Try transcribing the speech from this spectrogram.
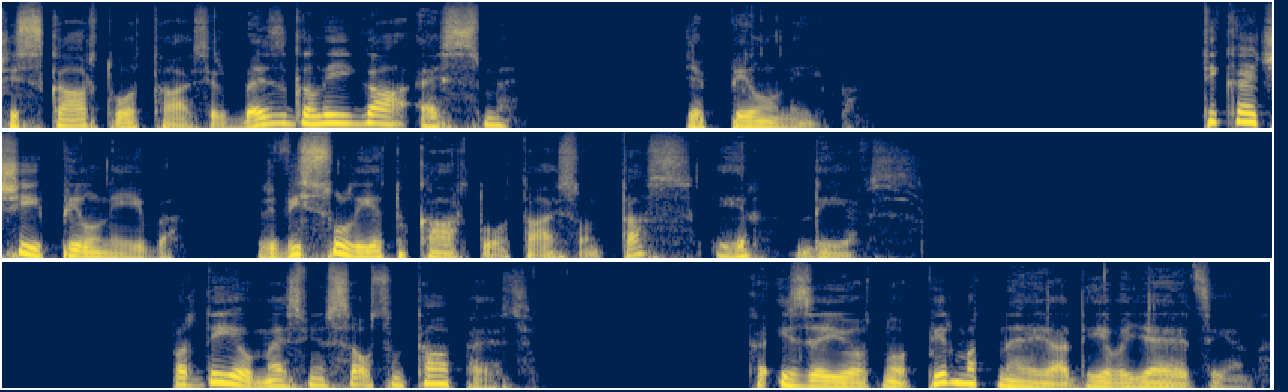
Šis kārtotājs ir bezgalīgā esme, jeb pilnība. Tikai šī pilnība ir visu lietu kārtotājs, un tas ir Dievs. Par Dievu mēs viņu saucam tāpēc, ka izējot no pirmotnējā Dieva jēdziena,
